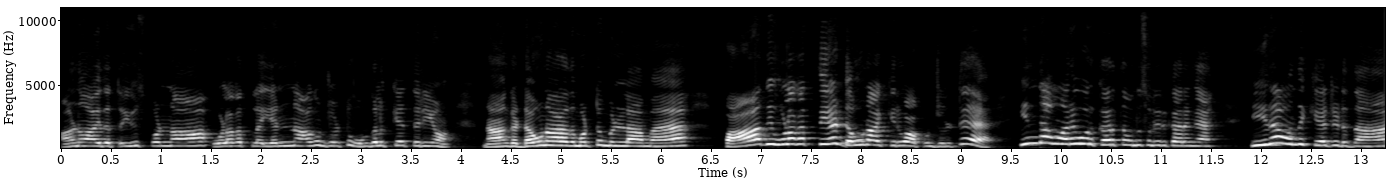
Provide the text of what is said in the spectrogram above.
அணு ஆயுதத்தை யூஸ் பண்ணால் உலகத்தில் என்ன ஆகும்னு சொல்லிட்டு உங்களுக்கே தெரியும். நாங்கள் டவுன் ஆகிறது மட்டும் இல்லாமல் பாதி உலகத்தையே டவுன் ஆக்கிடுவோம் அப்படின்னு சொல்லிட்டு இந்த மாதிரி ஒரு கருத்தை வந்து சொல்லியிருக்காருங்க. இதை வந்து கேட்டுட்டு தான்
